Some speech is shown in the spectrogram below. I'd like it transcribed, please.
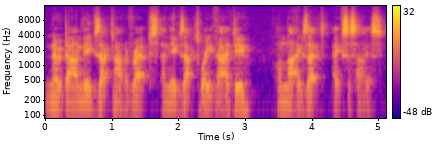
note down the exact amount of reps and the exact weight that I do on that exact exercise.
